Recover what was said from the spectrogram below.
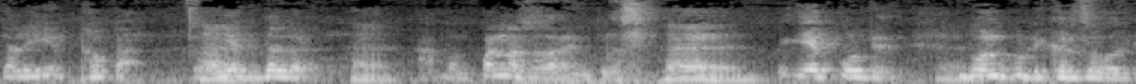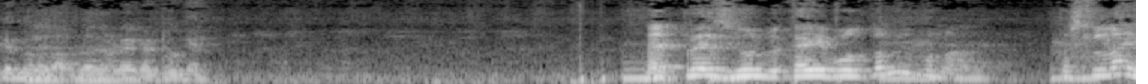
त्याला एक ठोका. हा. एक दगड. हा. आपण पन्नास हजारांनी प्लस हा. एक कोटी दोन कोटी खर्च होईल कमी होईल आपल्या एवढ्या एका ठोक्यात नाही प्रेस घेऊन बी काही बोलतो मी पुन्हा. तसलं नाही.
